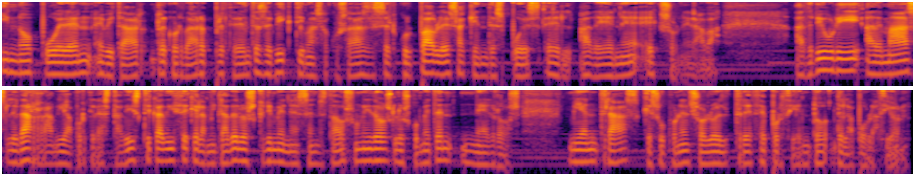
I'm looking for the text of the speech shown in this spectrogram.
y no pueden evitar recordar precedentes de víctimas acusadas de ser culpables a quien después el ADN exoneraba. A Drury además le da rabia porque la estadística dice que la mitad de los crímenes en Estados Unidos los cometen negros, mientras que suponen solo el 13% de la población.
